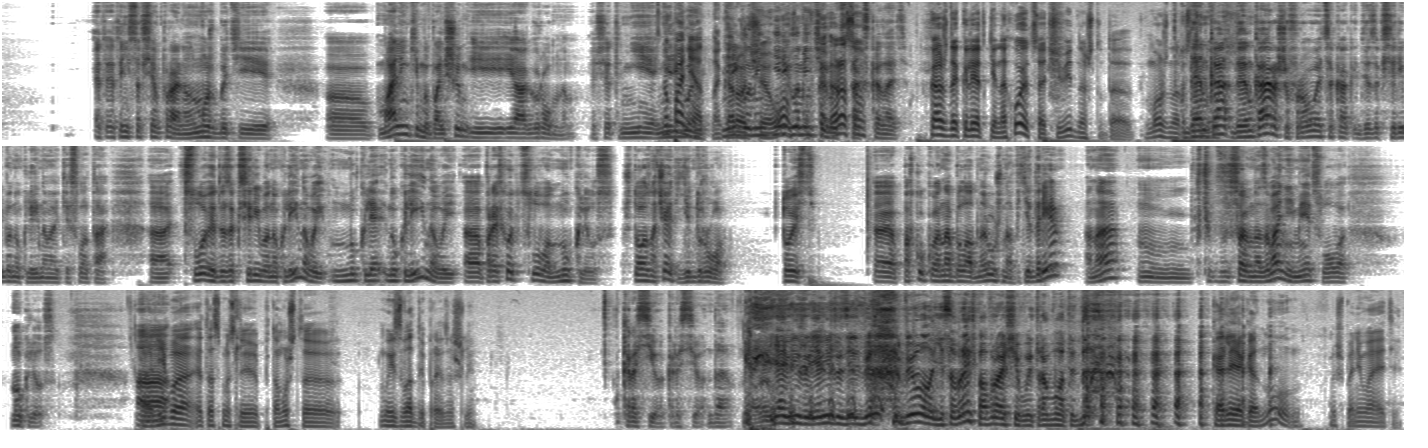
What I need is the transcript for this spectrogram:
это, это не совсем правильно. Он может быть и Э, маленьким, и большим, и, и огромным. То есть это не, не, ну, понятно. не, Короче, не регламентируется, раз так сказать. В каждой клетке находится, очевидно, что да, можно ДНК, ДНК расшифровывается как дезоксирибонуклеиновая кислота. Э, в слове дезоксирибонуклеиновый нукле, нуклеиновый э, происходит слово нуклеус, что означает ядро. То есть, поскольку она была обнаружена в ядре, она в своем названии имеет слово нуклеус. А, либо это в смысле, потому что мы из воды произошли. Красиво, красиво, да. Я вижу, я вижу здесь биологи, собрались попроще будет работать, да. Коллега, ну, вы же понимаете.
